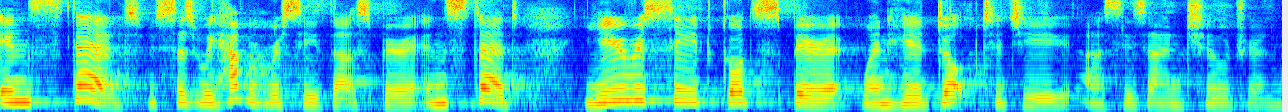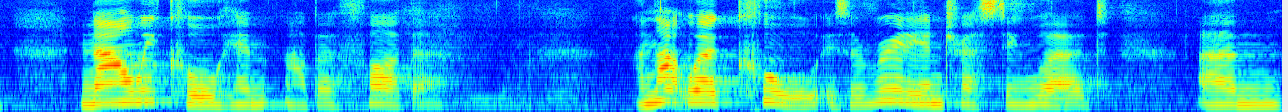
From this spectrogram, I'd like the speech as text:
Instead, it says we haven't received that spirit. Instead, you received God's spirit when he adopted you as his own children. Now we call him Abba Father. And that word call is a really interesting word. Um,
